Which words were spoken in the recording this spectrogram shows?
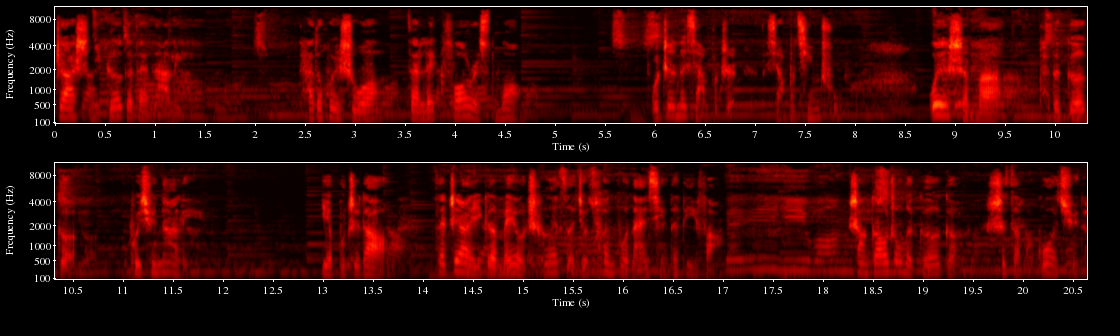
Josh 你哥哥在哪里，他都会说在 Lake Forest Mall。我真的想不知想不清楚，为什么他的哥哥会去那里，也不知道在这样一个没有车子就寸步难行的地方，上高中的哥哥是怎么过去的。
